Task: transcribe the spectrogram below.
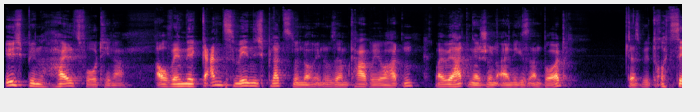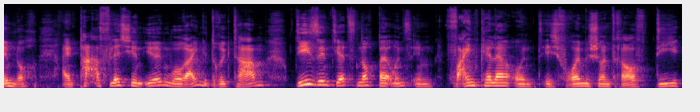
Ich bin heilsfroh, Tina. Auch wenn wir ganz wenig Platz nur noch in unserem Cabrio hatten, weil wir hatten ja schon einiges an Bord, dass wir trotzdem noch ein paar Fläschchen irgendwo reingedrückt haben. Die sind jetzt noch bei uns im Weinkeller und ich freue mich schon drauf, die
